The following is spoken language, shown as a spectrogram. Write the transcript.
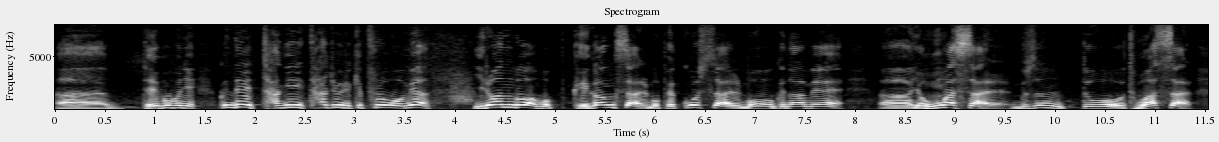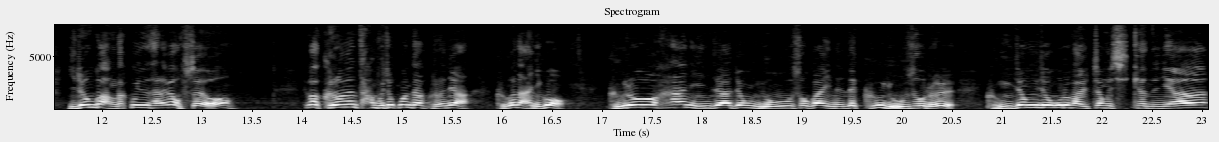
아, 대부분이 근데 자기 사주 이렇게 풀어보면 이런 거 뭐 괴강살, 뭐 백호살, 뭐 그 다음에 어, 역마살, 무슨 또 도화살 이런 거 안 갖고 있는 사람이 없어요. 그러니까 그러면 다 무조건 다 그러냐? 그건 아니고 그러한 인자적 요소가 있는데 그 요소를 긍정적으로 발전시켰느냐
